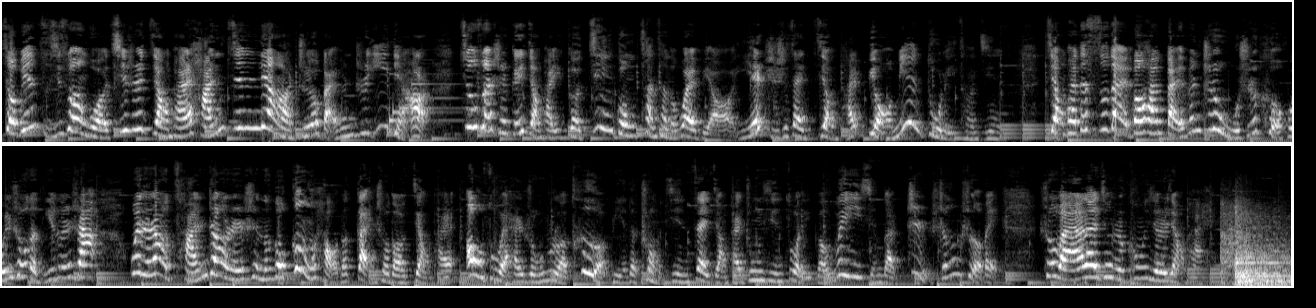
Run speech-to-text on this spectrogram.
小编仔细算过，其实奖牌含金量啊只有百分之一点二，就算是给奖牌一个金光灿灿的外表，也只是在奖牌表面镀了一层金。奖牌的丝带包含百分之五十可回收的涤纶纱，为了让残障人士能够更好的感受到奖牌，奥组委还融入了特别的创新，在奖牌中心做了一个微型的制声设备，说白了就是空心奖牌。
